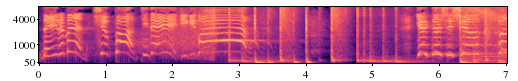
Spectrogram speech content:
내 이름은 슈퍼 DJ 이기광 12시 슈퍼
